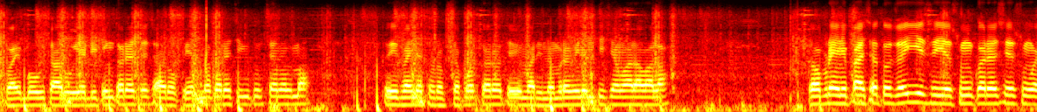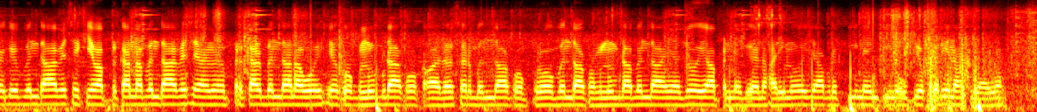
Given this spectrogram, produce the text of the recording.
ભાઈ બહુ સારું એડિટિંગ કરે છે સારો પ્રયત્ન કરે છે યુટ્યુબ ચેનલમાં તો એ ભાઈને થોડોક સપોર્ટ કરો તેવી મારી નમ્ર વિનંતી છે મારા વાલા તો આપણે એની પાસે તો જઈએ છીએ શું કરે છે શું કઈ બંદા આવે છે કેવા પ્રકારના બંદા આવે છે અને પ્રકાર બંદાના હોય છે કોઈક નુબડા કોઈક રસર બંદા કોઈક પ્રો બંદા કોઈક નુબડા બંદા અહીંયા જોઈએ આપણને ગન હારીમાં હોય છે આપણે પી નાઇન્ટીનો ઉપયોગ કરી નાખીએ અહીંયા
